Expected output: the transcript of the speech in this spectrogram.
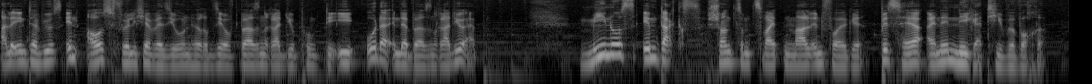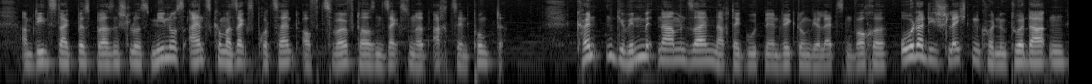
Alle Interviews in ausführlicher Version hören Sie auf börsenradio.de oder in der Börsenradio-App. Minus im DAX, schon zum zweiten Mal in Folge. Bisher eine negative Woche. Am Dienstag bis Börsenschluss minus 1,6% auf 12.618 Punkte. Könnten Gewinnmitnahmen sein nach der guten Entwicklung der letzten Woche oder die schlechten Konjunkturdaten.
